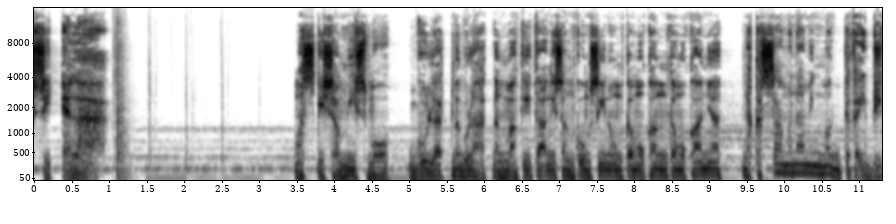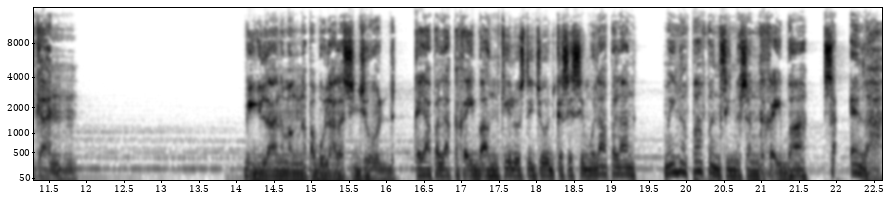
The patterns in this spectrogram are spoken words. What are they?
si Ella. Maski siya mismo, gulat na gulat nang makita ang isang kung sinong kamukhang kamukha niya na kasama naming magkakaibigan. Bigla namang napabulala si Jude. Kaya pala kakaiba ang kilos ni Jude kasi simula pa lang may napapansin na siyang kakaiba sa Ella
